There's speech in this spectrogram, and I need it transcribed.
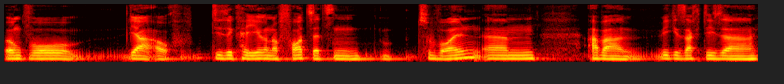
irgendwo ja auch diese Karriere noch fortsetzen zu wollen. Ähm, aber wie gesagt, dieser,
